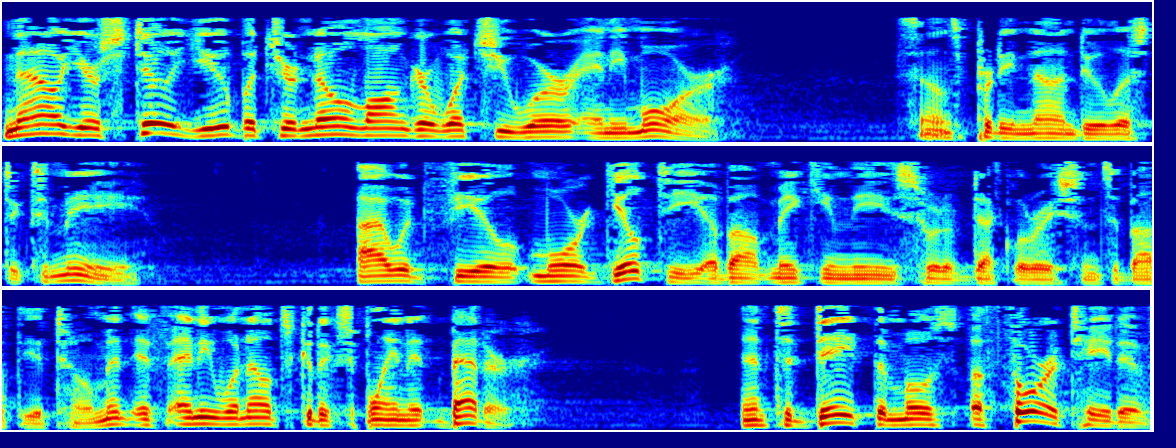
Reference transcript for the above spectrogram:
Now you're still you, but you're no longer what you were anymore. Sounds pretty non dualistic to me. I would feel more guilty about making these sort of declarations about the atonement if anyone else could explain it better. And to date, the most authoritative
